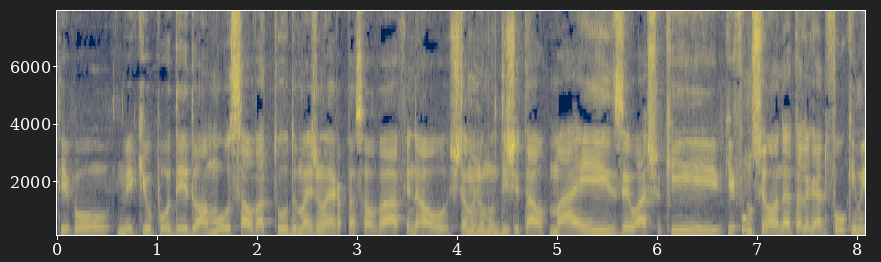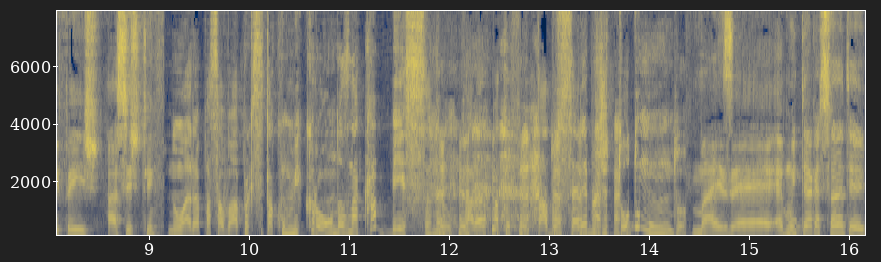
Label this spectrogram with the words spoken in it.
Tipo, meio que o poder do amor salva tudo, mas não era pra salvar, afinal, estamos no mundo digital. Mas eu acho que, que funciona, tá ligado? Foi o que me fez assistir. Não era pra salvar porque você tá com micro-ondas na cabeça, né? O cara era pra ter fritado o cérebro de todo mundo. Mas é, é muito interessante,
